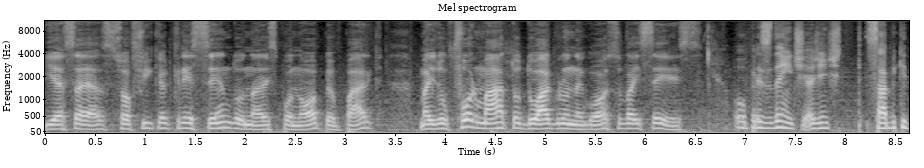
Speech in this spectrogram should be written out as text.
E essa só fica crescendo na Exponop, o parque, mas o formato do agronegócio vai ser esse. Ô presidente, a gente sabe que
